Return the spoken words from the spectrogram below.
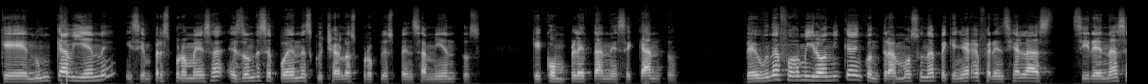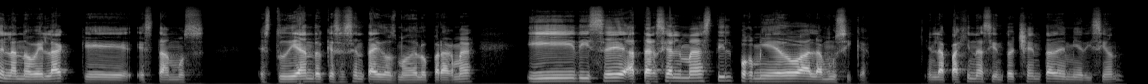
que nunca viene y siempre es promesa, es donde se pueden escuchar los propios pensamientos que completan ese canto. De una forma irónica encontramos una pequeña referencia a las sirenas en la novela que estamos estudiando, que es 62, modelo para armar, y dice atarse al mástil por miedo a la música, en la página 180 de mi edición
